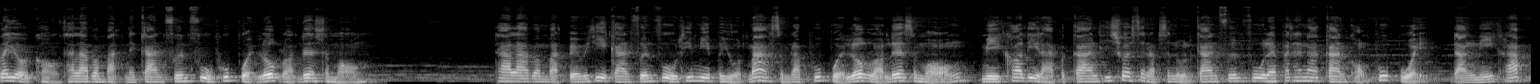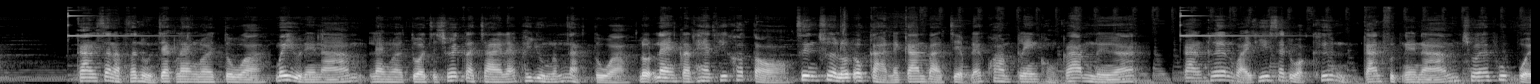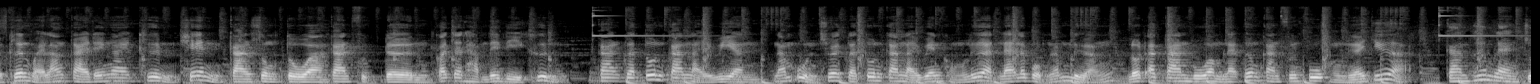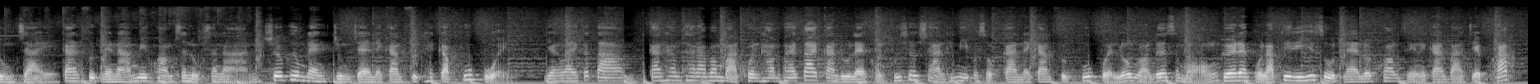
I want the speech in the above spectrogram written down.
ประโยชน์ของทาราบำบัดในการฟื้นฟูผู้ป่วยโรคหลอดเลือดสมอง ทาราบำบัดเป็นวิธีการฟื้นฟูที่มีประโยชน์มากสำหรับผู้ป่วยโรคหลอดเลือดสมอง มีข้อดีหลายประการที่ช่วยสนับสนุนการฟื้นฟูและพัฒนาการของผู้ป่วย ดังนี้ครับ การสนับสนุนจากแรงลอยตัว เมื่ออยู่ในน้ำแรงลอยตัวจะช่วยกระจายและพยุงน้ำหนักตัว ลดแรงกระแทกที่ข้อต่อ ซึ่งช่วยลดโอกาสในการบาดเจ็บและความเกร็งของกล้ามเนื้อ การเคลื่อนไหวที่สะดวกขึ้น การฝึกในน้ำช่วยให้ผู้ป่วยเคลื่อนไหวร่างกายได้ง่ายขึ้น เช่น การทรงตัว การฝึกเดินก็จะทำได้ดีขึ้นการกระตุ้นการไหลเวียน น้ำอุ่นช่วยกระตุ้นการไหลเวียนของเลือด และระบบน้ำเหลือง ลดอาการบวม และเพิ่มการฟื้นฟูของเนื้อเยื่อ การเพิ่มแรงจูงใจ การฝึกในน้ำมีความสนุกสนาน ช่วยเพิ่มแรงจูงใจในการฝึกให้กับผู้ป่วย อย่างไรก็ตาม การทำทาราบำบัดควรทำภายใต้การดูแลของผู้เชี่ยวชาญที่มีประสบการณ์ในการฝึกผู้ป่วยโรคหลอดเลือดสมอง เพื่อได้ผลลัพธ์ที่ดีที่สุดและลดความเสี่ยงในการบาดเจ็บครับ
